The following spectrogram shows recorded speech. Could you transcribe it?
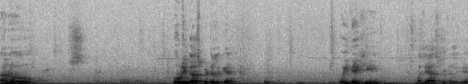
ನಾನು ಬೌರಿಂಗ್ ಹಾಸ್ಪಿಟಲ್ಗೆ ವೈದೇಹಿ ಮಲ್ಯ ಹಾಸ್ಪಿಟಲ್ಗೆ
